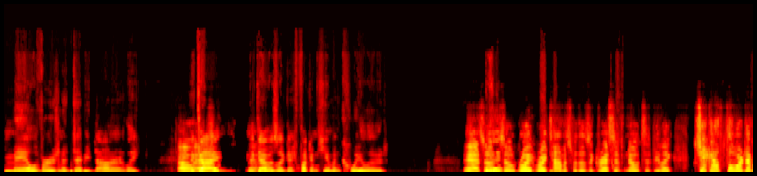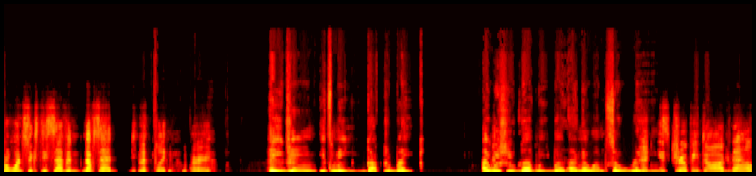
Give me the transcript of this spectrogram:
male version of Debbie Downer. Like Oh, The guy- absolutely. the guy was like a fucking human quaalude. Yeah, so Yeah. so Roy Roy Thomas with those aggressive notes, it'd be like, check out Thor number one sixty seven. Enough said. You know, it's like, all right. Hey Jane, it's me, Dr. Blake. I wish you loved me, but I know I'm so lame. He's droopy dog now.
